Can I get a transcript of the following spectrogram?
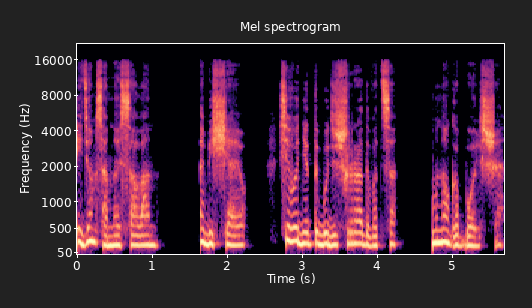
«Идем со мной, Салан. Обещаю, сегодня ты будешь радоваться, много больше.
